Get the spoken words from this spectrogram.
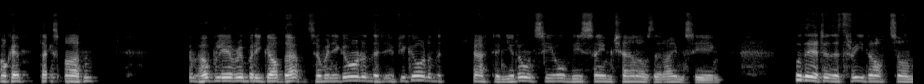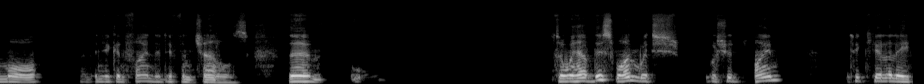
Okay. Thanks, Martin hopefully everybody got that. So when you go to the, if you go to the chat and you don't see all these same channels that I'm seeing, go there to the three dots on more, and then you can find the different channels. The so we have this one, which we should find, particularly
